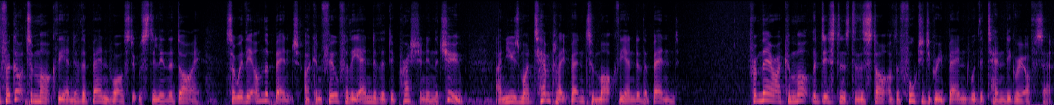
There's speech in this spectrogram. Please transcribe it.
Forgot to mark the end of the bend whilst it was still in the die, so with it on the bench I can feel for the end of the depression in the tube and use my template bend to mark the end of the bend. From there I can mark the distance to the start of the 40 degree bend with the 10 degree offset.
